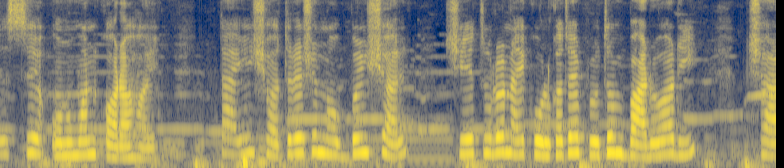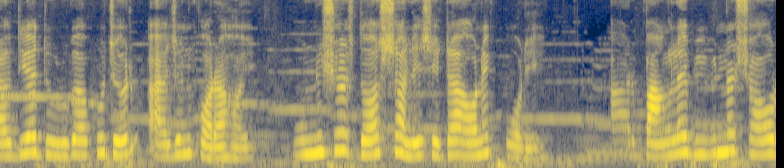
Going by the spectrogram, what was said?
এসছে অনুমান করা হয়। তাই সতেরোশো নব্বই সাল সে তুলনায় কলকাতায় প্রথম বারোয়ারি শারদীয়া দুর্গা পুজোর আয়োজন করা হয়। উনিশশো দশ সালে সেটা অনেক পরে। আর বাংলায় বিভিন্ন শহর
